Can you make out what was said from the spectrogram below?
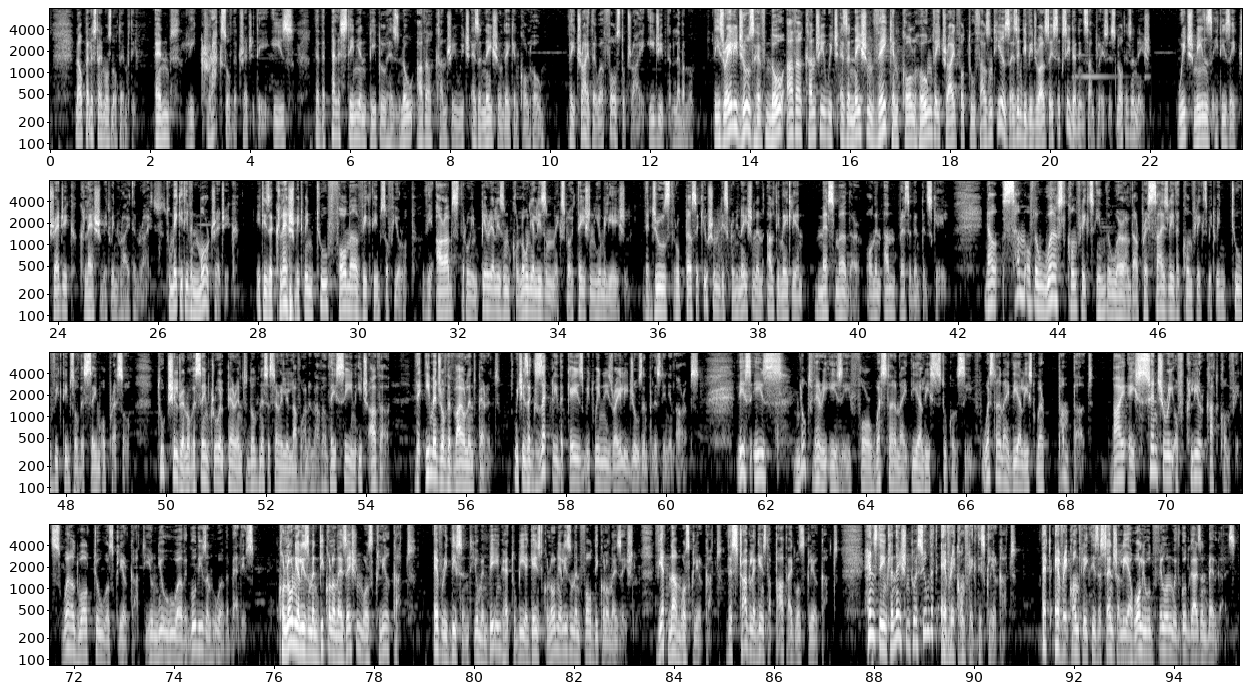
Now, Palestine was not empty. And the crux of the tragedy is that the Palestinian people has no other country which, as a nation, they can call home. They tried, they were forced to try, Egypt and Lebanon. The Israeli Jews have no other country which, as a nation, they can call home. They tried for 2,000 years. As individuals, they succeeded in some places, not as a nation. Which means it is a tragic clash between right and right. To make it even more tragic, it is a clash between two former victims of Europe the Arabs through imperialism, colonialism, exploitation, humiliation, the Jews through persecution, discrimination, and ultimately an mass murder on an unprecedented scale. Now, some of the worst conflicts in the world are precisely the conflicts between two victims of the same oppressor. Two children of the same cruel parent don't necessarily love one another. They see in each other the image of the violent parent which is exactly the case between Israeli Jews and Palestinian Arabs. This is not very easy for Western idealists to conceive. Western idealists were pampered by a century of clear cut conflicts. World War II was clear cut. You knew who were the goodies and who were the baddies. Colonialism and decolonization was clear cut every decent human being had to be against colonialism and for decolonization. Vietnam was clear cut. The struggle against apartheid was clear cut. Hence the inclination to assume that every conflict is clear cut. That every conflict is essentially a Hollywood film with good guys and bad guys.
